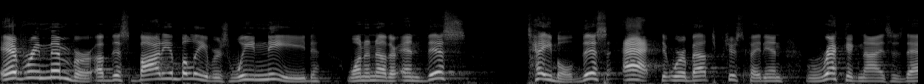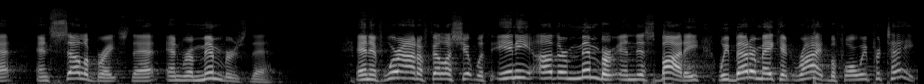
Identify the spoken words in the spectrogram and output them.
Every member of this body of believers, we need one another. And this table, this act that we're about to participate in, recognizes that and celebrates that and remembers that. And if we're out of fellowship with any other member in this body, we better make it right before we partake.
